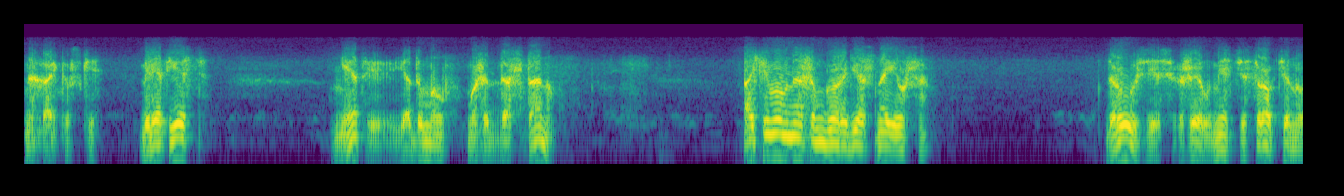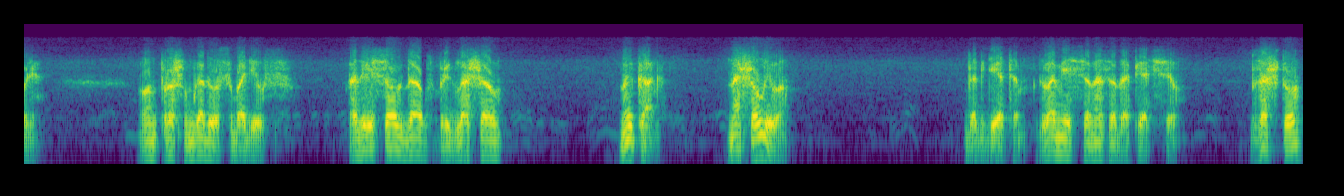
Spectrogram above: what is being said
«На Харьковский. Билет есть?» «Нет, я думал, может, достану». «А чего в нашем городе остановился?» «Друг здесь жил, вместе срок тянули. Он в прошлом году освободился. Адресок дал, приглашал. Ну и как?» Нашел его? Да где там? Два месяца назад опять сел. За что?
